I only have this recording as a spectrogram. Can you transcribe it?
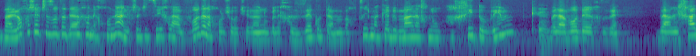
ואני לא חושבת שזאת הדרך הנכונה, אני חושבת שצריך לעבוד על החולשות שלנו ולחזק אותן, אבל אנחנו צריכים להתמקד במה אנחנו הכי טובים, כן. ולעבוד דרך זה. ועריכת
